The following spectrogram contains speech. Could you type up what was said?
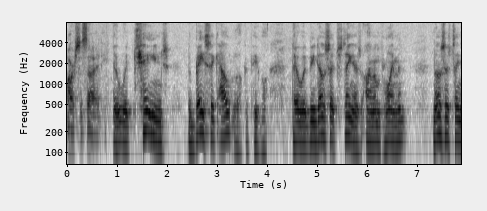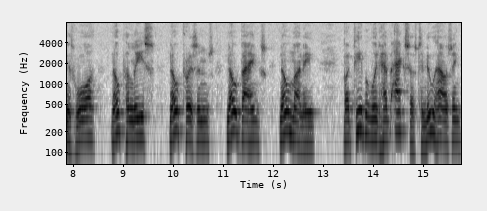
our society? It would change the basic outlook of people. There would be no such thing as unemployment, no such thing as war, no police, no prisons, no banks, no money, but people would have access to new housing,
